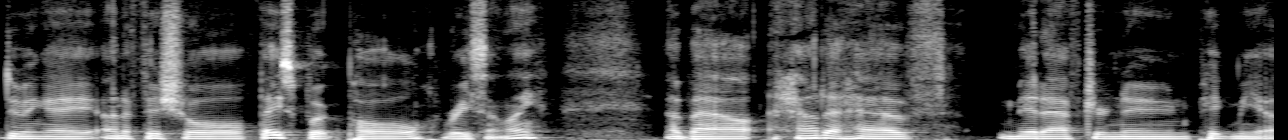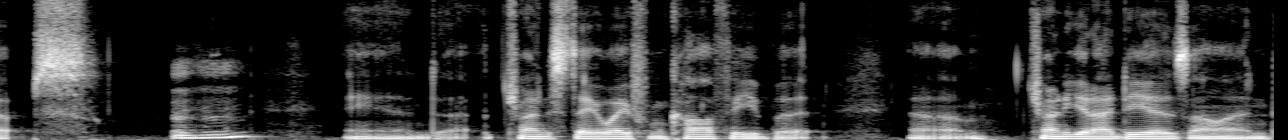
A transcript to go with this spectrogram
doing a unofficial Facebook poll recently about how to have mid-afternoon pick-me-ups Mm-hmm. and uh, trying to stay away from coffee, but um, trying to get ideas on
